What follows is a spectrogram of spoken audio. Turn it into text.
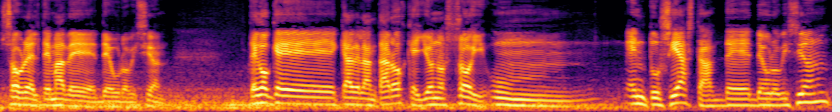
sobre el tema de, Eurovisión. Tengo que, adelantaros que yo no soy un entusiasta de, Eurovisión.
